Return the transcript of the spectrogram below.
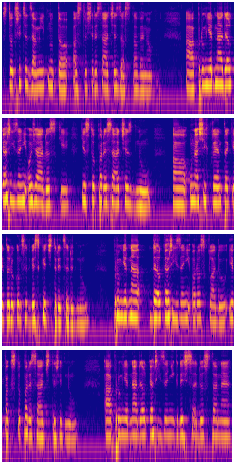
130 zamítnuto a 166 zastaveno a průměrná délka řízení o žádosti je 156 dnů a u našich klientek je to dokonce 240 dnů. Průměrná délka řízení o rozkladu je pak 154 dnů. A průměrná délka řízení, když se dostane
